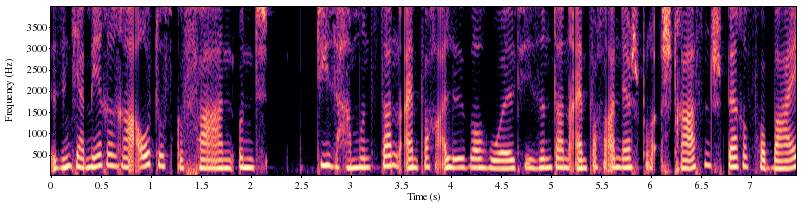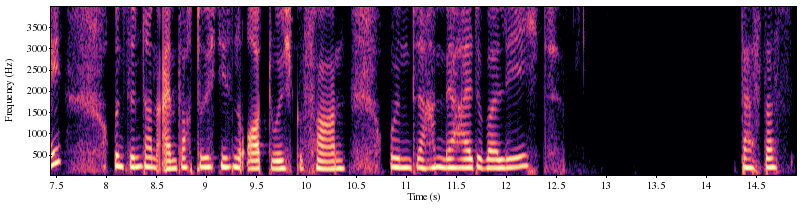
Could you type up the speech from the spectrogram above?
sind ja mehrere Autos gefahren und die haben uns dann einfach alle überholt. Die sind dann einfach an der Spr Straßensperre vorbei und sind dann einfach durch diesen Ort durchgefahren. Und da haben wir halt überlegt, dass das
